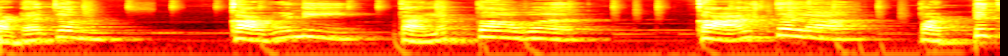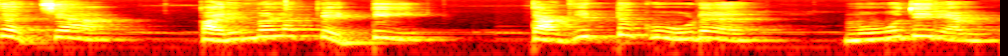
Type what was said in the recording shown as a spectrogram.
കടകം കവണി തലപ്പാവ് കാൽത്തള പട്ടുകച്ച പരിമളപ്പെട്ടി തകിട്ടുകൂട് മോതിരം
